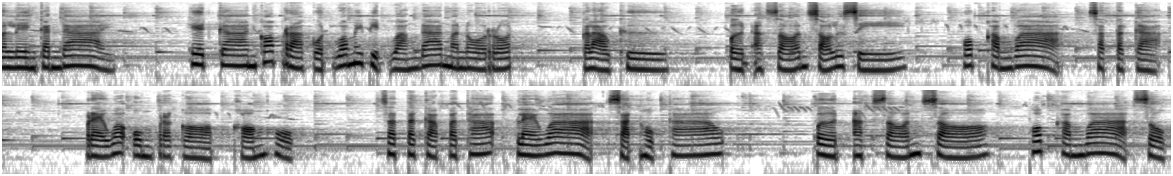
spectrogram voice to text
บรรเลงกันได้ เหตุการณ์ก็ปรากฏว่าไม่ผิดหวังด้านมโนรส กล่าวคือ เปิดอักษรสอฤษี พบคำว่า สัตตกะ แปลว่าองค์ประกอบของหกสัตตกะปะทะแปลว่า สัตว์หกเท้า เปิดอักษรสอพบคำว่าศก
